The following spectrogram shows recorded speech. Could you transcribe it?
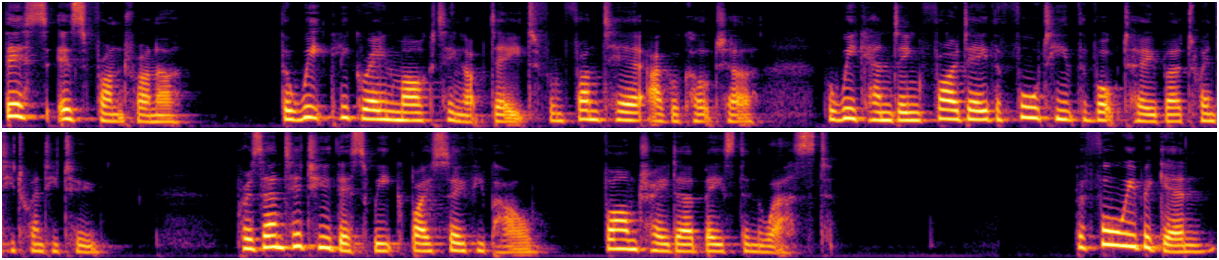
This is Frontrunner, the weekly grain marketing update from Frontier Agriculture for week ending Friday, the 14th of October 2022. Presented to you this week by Sophie Powell, farm trader based in the West. Before we begin,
